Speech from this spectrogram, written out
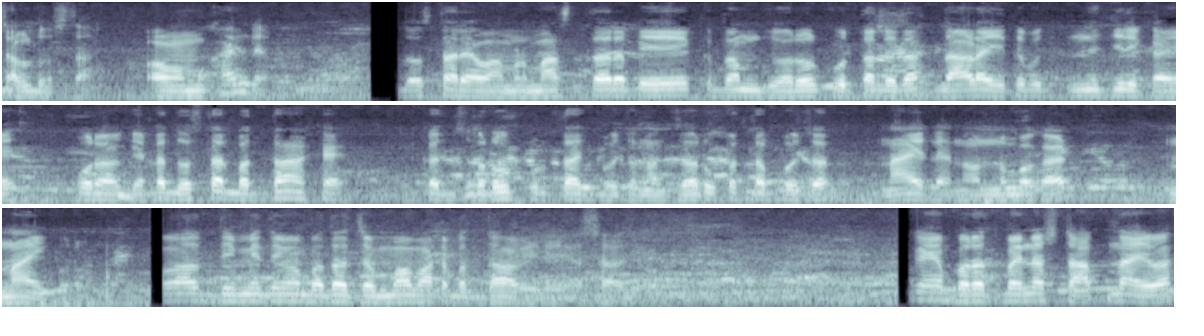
ચાલ દોસ્તાર હવે ખાઈ લે. દોસ્તાર એવા હમણાં માસ્તર બી એકદમ જરૂર પૂરતા લીધા. દાડા એ તો નજીરી ખાય, પૂરા એટલે દોસ્તાર બધા આખે કે જરૂર પૂરતા જ ભોજન જરૂર કરતાં ભોજન ના એટલે અન્ન બગાડ ના કરો. ધીમે ધીમે બધા જમવા માટે બધા આવી રહ્યા છે આજે. અહીંયા ભરતભાઈના સ્ટાફના આવ્યા.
